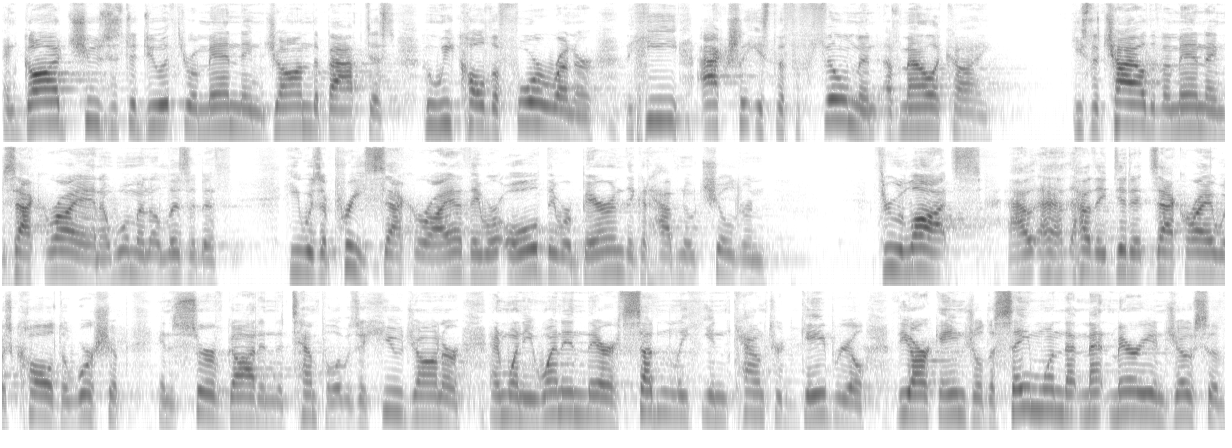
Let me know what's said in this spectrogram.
And God chooses to do it through a man named John the Baptist, who we call the forerunner. He actually is the fulfillment of Malachi. He's the child of a man named Zachariah and a woman, Elizabeth. He was a priest, Zachariah. They were old, they were barren, they could have no children. Through lots, how, how, they did it, Zechariah was called to worship and serve God in the temple. It was a huge honor. And when he went in there, suddenly he encountered Gabriel, the archangel, the same one that met Mary and Joseph.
